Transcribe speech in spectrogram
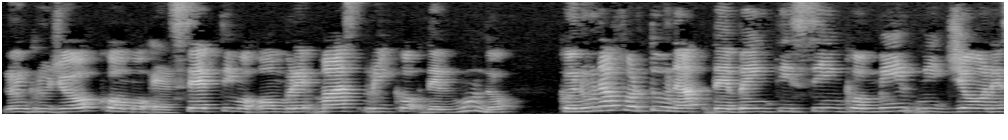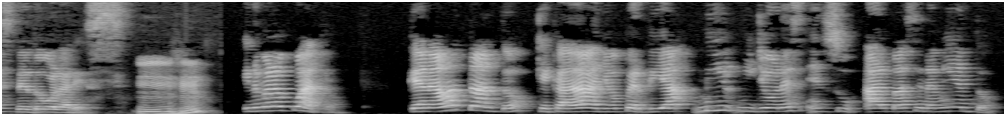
lo incluyó como el séptimo hombre más rico del mundo, con una fortuna de 25 mil millones de dólares. Y número cuatro, ganaba tanto que cada año perdía mil millones en su almacenamiento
